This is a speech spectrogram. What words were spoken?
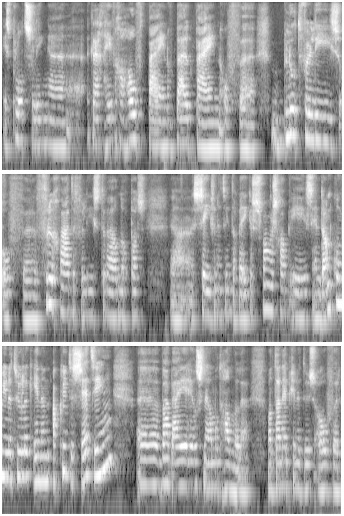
is plotseling, krijgt hevige hoofdpijn of buikpijn of bloedverlies of vruchtwaterverlies, terwijl het nog pas 27 weken zwangerschap is. En dan kom je natuurlijk in een acute setting waarbij je heel snel moet handelen. Want dan heb je het dus over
